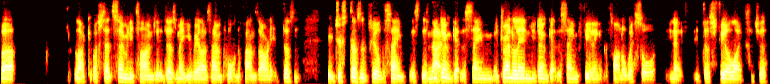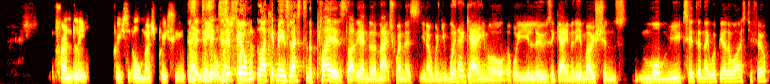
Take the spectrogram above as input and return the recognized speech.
but like I've said so many times, it does make you realise how important the fans are, and it doesn't it just doesn't feel the same. No. You don't get the same adrenaline, you don't get the same feeling at the final whistle. You know, it does feel like such a friendly pre almost pre-season. Does it does it, does it feel like, like, it means less to the players, like the end of the match when there's you know when you win a game or or you lose a game? Are the emotions more muted than they would be otherwise? Do you feel?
